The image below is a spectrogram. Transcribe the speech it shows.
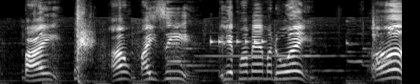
ๆ ไป เอาไปสิไปเรียกพ่อแม่มาด้วย เออ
